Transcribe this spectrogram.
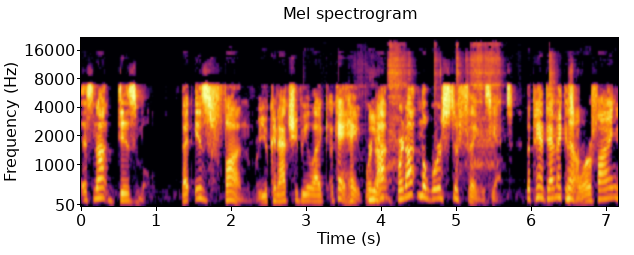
it's not dismal. That is fun where you can actually be like okay hey we're Yeah. not we're not in the worst of things yet. The pandemic is No. horrifying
